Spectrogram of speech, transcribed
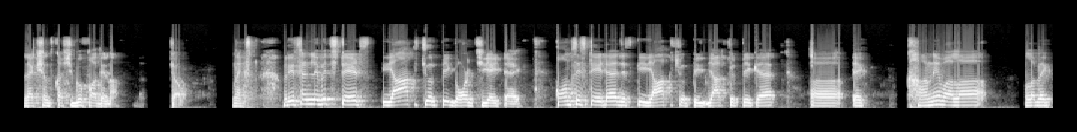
इलेक्शंस का शिगुफा देना। चलो next recently which states yak churpi got GI tag कौन सी स्टेट है जिसकी याक चुरपी याक चुरपी का एक खाने वाला मतलब एक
